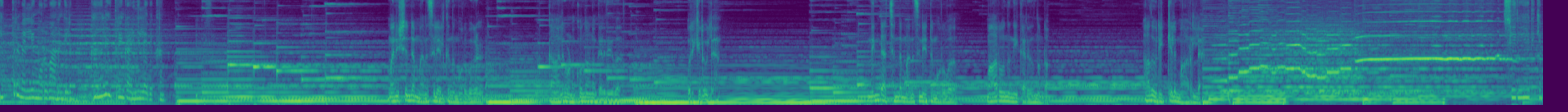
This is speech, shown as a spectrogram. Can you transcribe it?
എത്ര വലിയ മുറിവാണെങ്കിലും കാലം ഇത്രയും കഴിഞ്ഞില്ലേ വിക്രം? മനുഷ്യന്റെ മനസ്സിലേൽക്കുന്ന മുറിവുകൾ കാലം ഉണക്കുമെന്നാണോ കരുതിയത്? ഒരിക്കലുമില്ല. നിന്റെ അച്ഛന്റെ മനസ്സിനേറ്റ മുറിവ് മാറുമെന്ന് നീ കരുതുന്നുണ്ടോ? അതൊരിക്കലും മാറില്ല. ശരിയായിരിക്കും.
